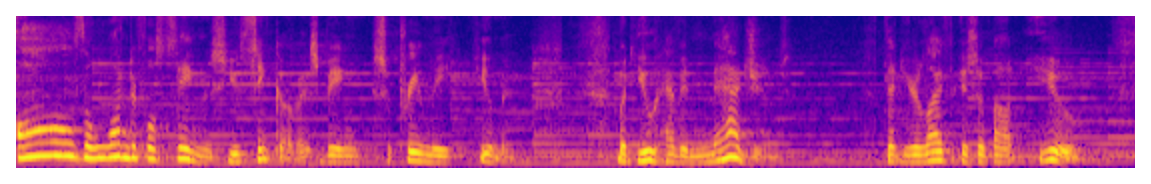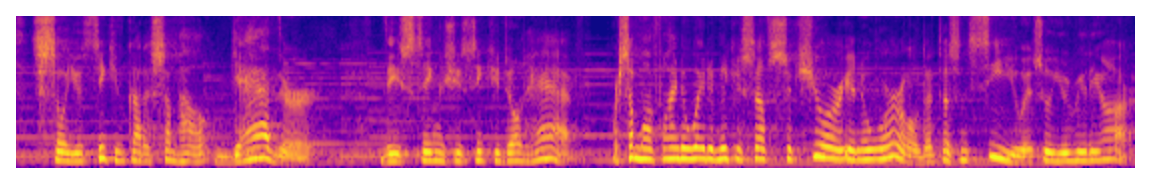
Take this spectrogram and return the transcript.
all the wonderful things you think of as being supremely human. But you have imagined that your life is about you. So you think you've got to somehow gather these things you think you don't have. Or somehow find a way to make yourself secure in a world that doesn't see you as who you really are.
